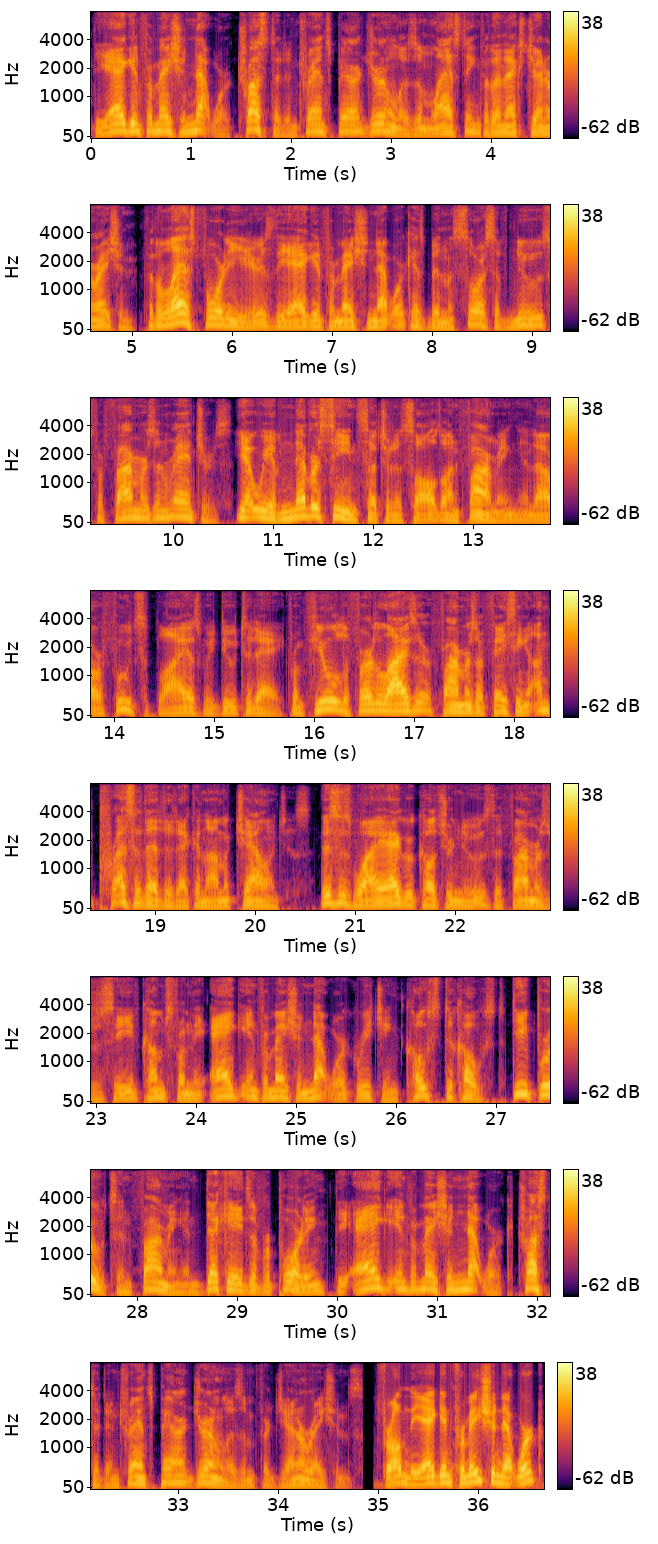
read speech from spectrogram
the Ag Information Network, trusted and transparent journalism lasting for the next generation. For the last 40 years, the Ag Information Network has been the source of news for farmers and ranchers years. Yet we have never seen such an assault on farming and our food supply as we do today. From fuel to fertilizer, farmers are facing unprecedented economic challenges. This is why agriculture news that farmers receive comes from the Ag Information Network reaching coast to coast. Deep roots in farming and decades of reporting, the Ag Information Network, trusted and transparent journalism for generations. From the Ag Information Network,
